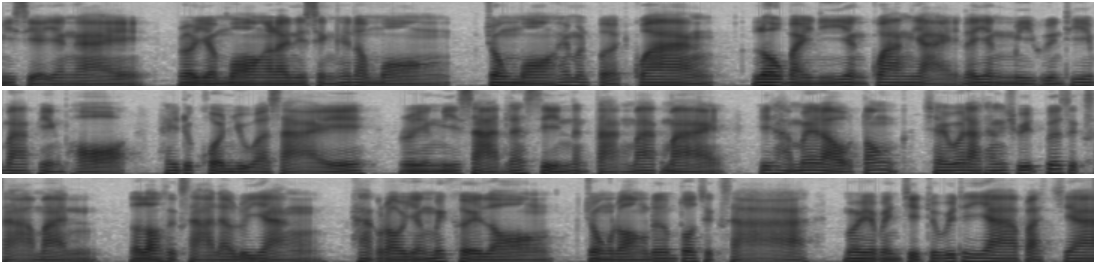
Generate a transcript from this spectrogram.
มีเสียยังไง เราอย่ามองอะไรในสิ่งที่เรามอง จงมองให้มันเปิดกว้าง โลกใบนี้ยังกว้างใหญ่และยังมีพื้นที่มากเพียงพอ ให้ทุกคนอยู่อาศัย เรายังมีศาสตร์และศิลป์ต่างๆ มากมาย ที่ทำให้เราต้องใช้เวลาทั้งชีวิตเพื่อศึกษามัน เราลองศึกษาแล้วหรือยัง หากเรายังไม่เคยลอง จงลองเริ่มต้นศึกษาไม่ว่าจะเป็นจิตวิทยาปรัชญา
